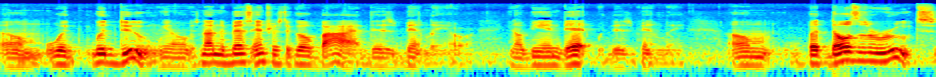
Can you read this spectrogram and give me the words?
um, would would do. You know, it's not in the best interest to go buy this Bentley or you know be in debt with this Bentley. Um, but those are the roots.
